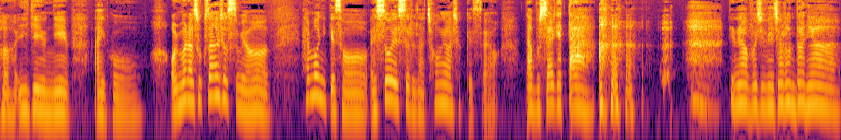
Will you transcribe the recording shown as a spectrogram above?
이기윤님, 아이고, 얼마나 속상하셨으면 할머니께서 SOS를 다 청해하셨겠어요. 나 못 살겠다. 니네 아버지 왜 저런다냐.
